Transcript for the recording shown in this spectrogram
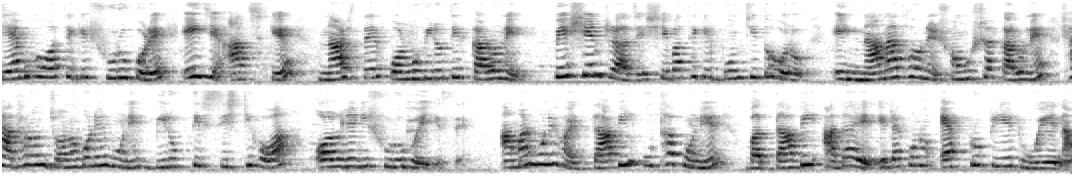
জ্যাম হওয়া থেকে শুরু করে এই যে আজকে নার্সদের কর্মবিরতির কারণে পেশেন্টরা যে সেবা থেকে বঞ্চিত হলো, এই নানা ধরনের সমস্যার কারণে সাধারণ জনগণের মনে বিরক্তির সৃষ্টি হওয়া অলরেডি শুরু হয়ে গেছে। আমার মনে হয় দাবি উত্থাপনের বা দাবি আদায়ের এটা কোনো অ্যাপ্রোপ্রিয়েট ওয়ে না।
